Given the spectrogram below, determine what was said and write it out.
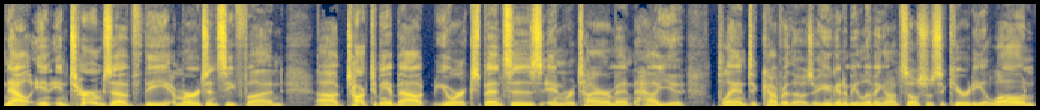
now, in, in terms of the emergency fund, uh, talk to me about your expenses in retirement, how you plan to cover those. Are you going to be living on Social Security alone?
